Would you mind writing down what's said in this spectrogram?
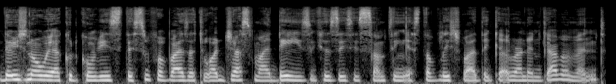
there is no way I could convince the supervisor to adjust my days because this is something established by the go- Rwandan government.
